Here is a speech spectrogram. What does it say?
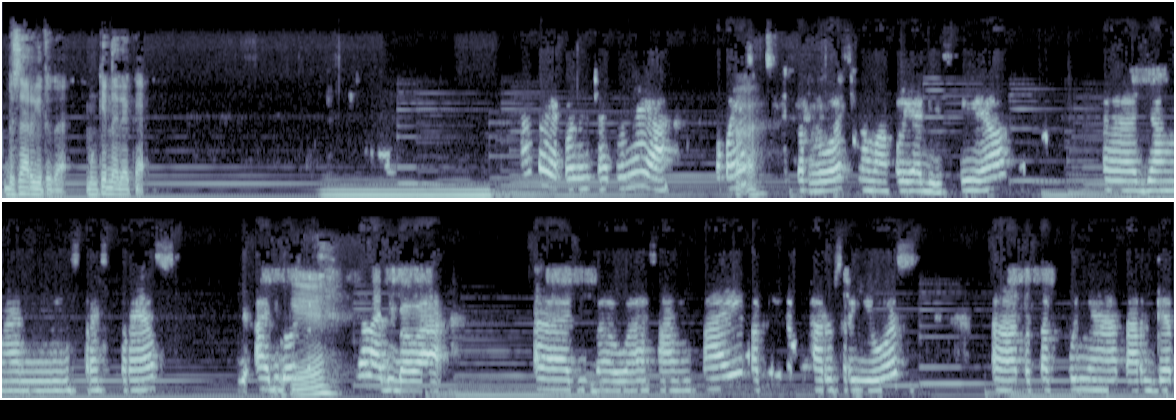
besar gitu kak. Mungkin ada kak. Apa ya closing statementnya ya? Pokoknya uh. terus sama kuliah di STIL uh, jangan stres-stres uh, di bawah okay. lah di bawah uh, di bawah santai tapi tetap harus serius uh, tetap punya target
